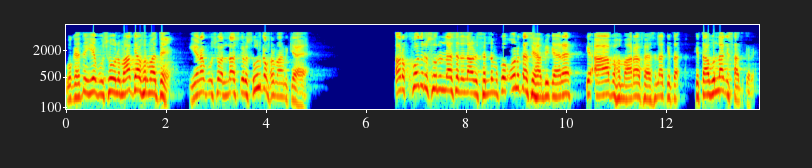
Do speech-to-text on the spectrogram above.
وہ کہتے ہیں، یہ پوچھو علماء کیا فرماتے ہیں؟ یہ نہ پوچھو اللہ اس کے رسول کا فرمان کیا ہے۔ اور خود رسول اللہ صلی اللہ علیہ وسلم کو ان کا صحابی کہہ رہا ہے کہ آپ ہمارا فیصلہ کتاب اللہ کے ساتھ کریں۔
